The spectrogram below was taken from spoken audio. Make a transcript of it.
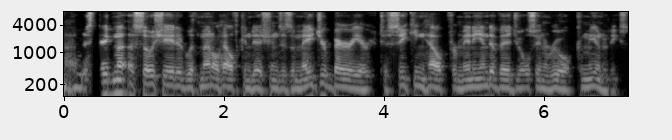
Uh, Mhm. the stigma associated with mental health conditions is a major barrier to seeking help for many individuals in rural communities.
